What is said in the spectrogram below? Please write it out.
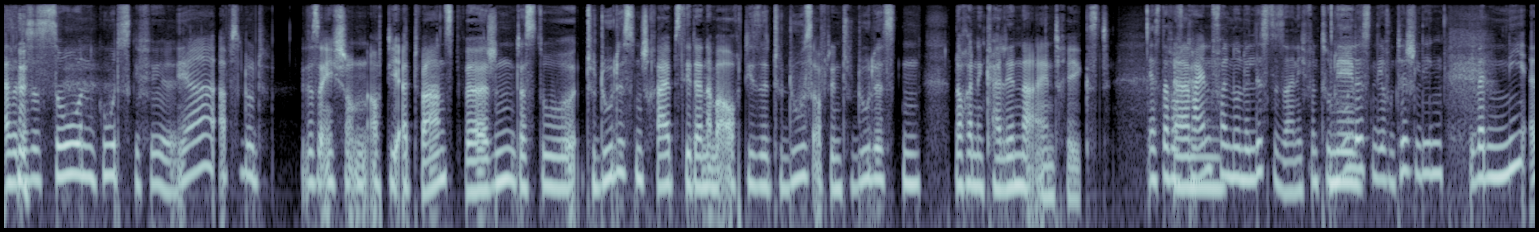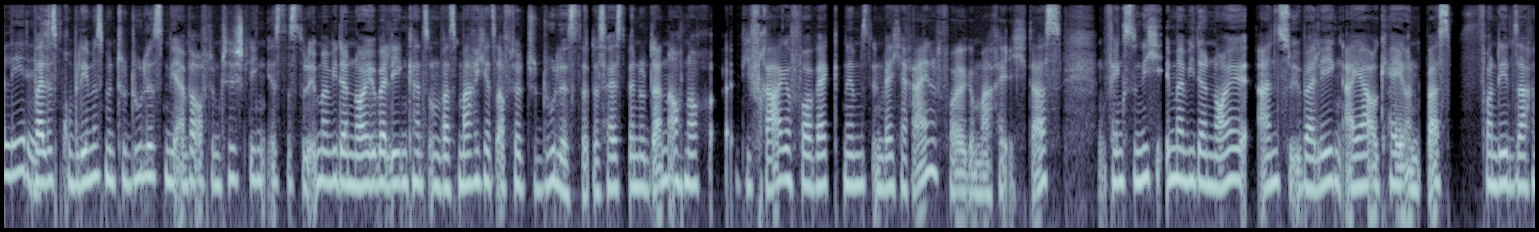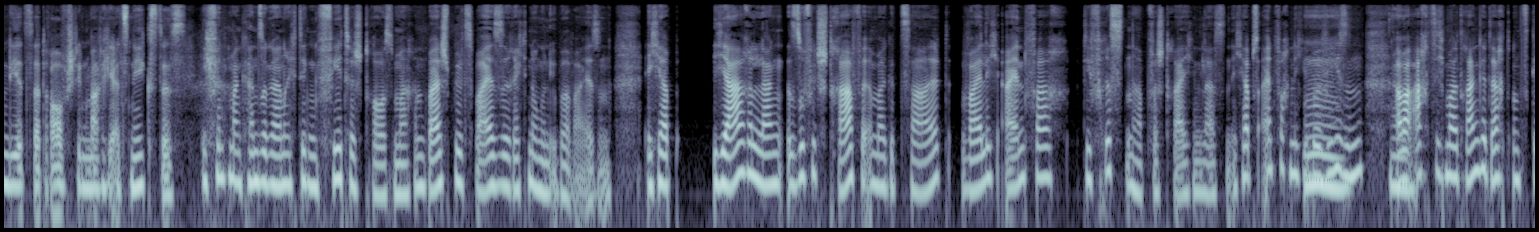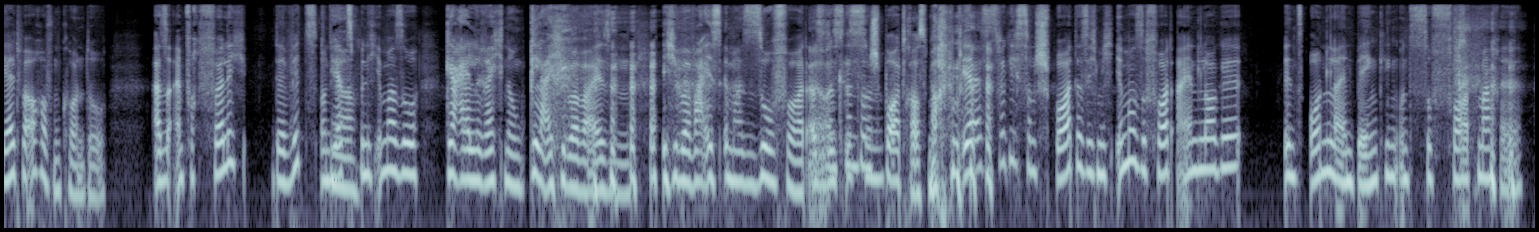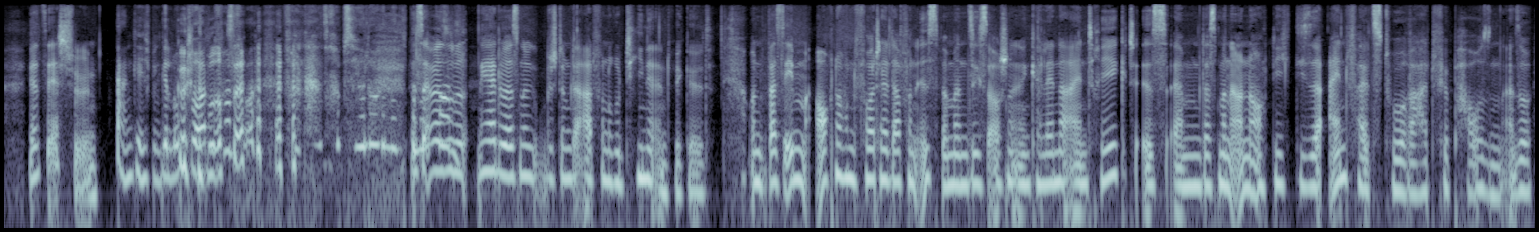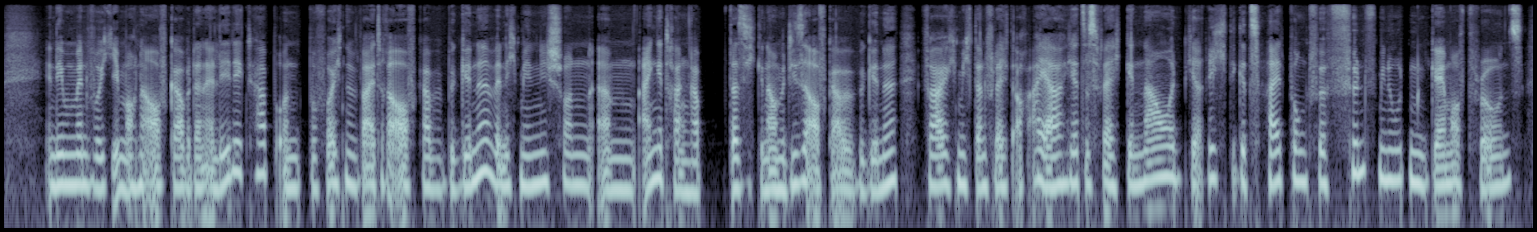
Also das ist so ein gutes Gefühl. Ja, absolut das ist eigentlich schon auch die Advanced Version, dass du To-Do-Listen schreibst, die dann aber auch diese To-Dos auf den To-Do-Listen noch in den Kalender einträgst. Es darf auf ähm, keinen Fall nur eine Liste sein. Ich finde To-Do-Listen, nee. die auf dem Tisch liegen, die werden nie erledigt. Weil das Problem ist mit To-Do-Listen, die einfach auf dem Tisch liegen, ist, dass du immer wieder neu überlegen kannst, und was mache ich jetzt auf der To-Do-Liste? Das heißt, wenn du dann auch noch die Frage vorwegnimmst, in welcher Reihenfolge mache ich das, fängst du nicht immer wieder neu an zu überlegen, ah ja, okay, und was von den Sachen, die jetzt da draufstehen, mache ich als nächstes? Ich finde, man kann sogar einen richtigen Fetisch draus machen, beispielsweise Rechnungen überweisen. Ich habe jahrelang so viel Strafe immer gezahlt, weil ich einfach die Fristen habe verstreichen lassen. Ich habe es einfach nicht mm, überwiesen, ja. aber 80 Mal dran gedacht und das Geld war auch auf dem Konto. Also einfach völlig der Witz. Und ja. jetzt bin ich immer so, geil, Rechnung, gleich überweisen. ich überweise immer sofort. Also ja, das kann ist so ein Sport draus machen. Ja, es ist wirklich so ein Sport, dass ich mich immer sofort einlogge ins Online-Banking und es sofort mache. Ja, sehr schön. Danke, ich bin gelobt worden von, von, unserer Psychologin. Das ist einfach so, ja, du hast eine bestimmte Art von Routine entwickelt. Und was eben auch noch ein Vorteil davon ist, wenn man sich es auch schon in den Kalender einträgt, ist, ähm, dass man auch noch nicht diese Einfallstore hat für Pausen. Also in dem Moment, wo ich eben auch eine Aufgabe dann erledigt habe und bevor ich eine weitere Aufgabe beginne, wenn ich mir nicht schon ähm, eingetragen habe, dass ich genau mit dieser Aufgabe beginne, frage ich mich dann vielleicht auch, ah ja, jetzt ist vielleicht genau der richtige Zeitpunkt für fünf Minuten Game of Thrones.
